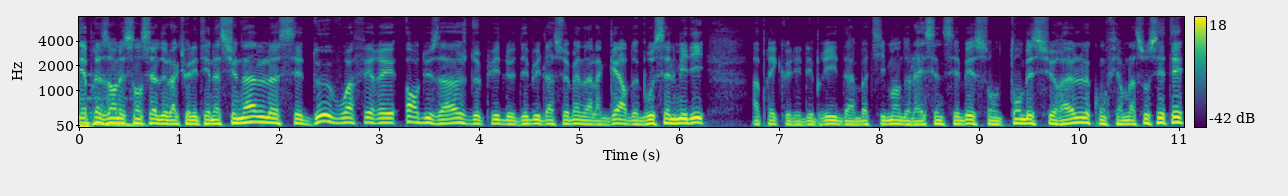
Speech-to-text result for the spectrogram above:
Et à présent, l'essentiel de l'actualité nationale, c'est deux voies ferrées hors d'usage depuis le début de la semaine à la gare de Bruxelles-Midi. Après que les débris d'un bâtiment de la SNCB sont tombés sur elle, confirme la société,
